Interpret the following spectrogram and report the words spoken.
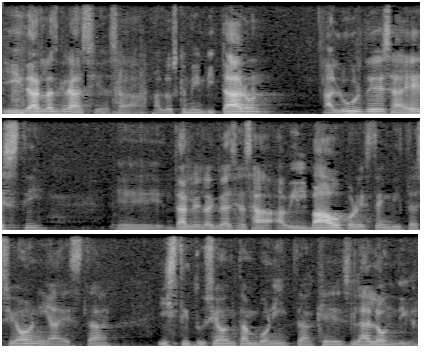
y dar las gracias a, los que me invitaron, a Lourdes, a Esti, eh, darle las gracias a, a, Bilbao por esta invitación y a esta institución tan bonita que es la Lóndiga.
